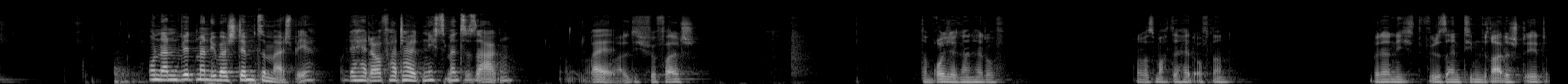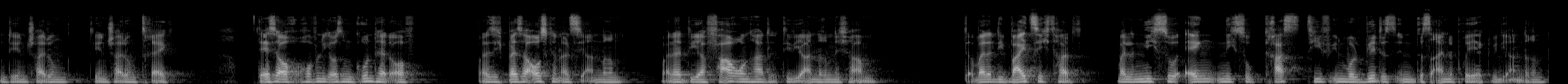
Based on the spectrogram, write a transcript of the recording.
Und dann wird man überstimmt zum Beispiel. Und der Head-Off hat halt nichts mehr zu sagen. Weil Halte ich für falsch. Dann brauche ich ja keinen Head-Off. Oder was macht der Head-Off dann? Wenn er nicht für sein Team gerade steht und die Entscheidung, die Entscheidung trägt. Der ist ja auch hoffentlich aus dem Grund Head-Off, weil er sich besser auskennt als die anderen weil er die Erfahrung hat, die die anderen nicht haben, weil er die Weitsicht hat, weil er nicht so eng, nicht so krass tief involviert ist in das eine Projekt wie die anderen.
